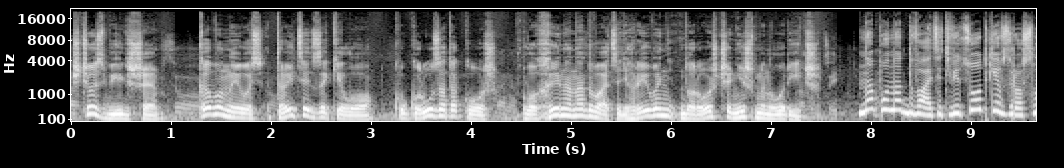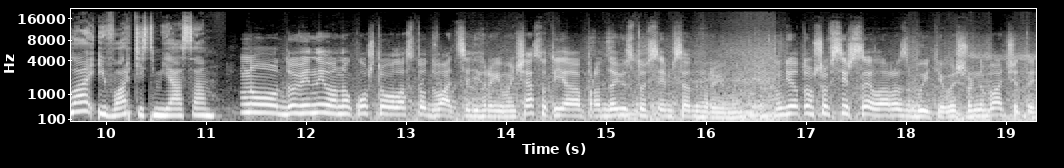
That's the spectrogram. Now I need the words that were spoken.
Щось більше. Кавуни ось 30 за кіло, кукуруза також. Лохина на 20 гривень дорожче, ніж минулоріч. На понад 20% зросла і вартість м'яса. Ну, до війни воно коштувало 120 гривень. Зараз от я продаю 170 гривень. Ну, Діло в тому, що всі ж села розбиті, ви що не бачите?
